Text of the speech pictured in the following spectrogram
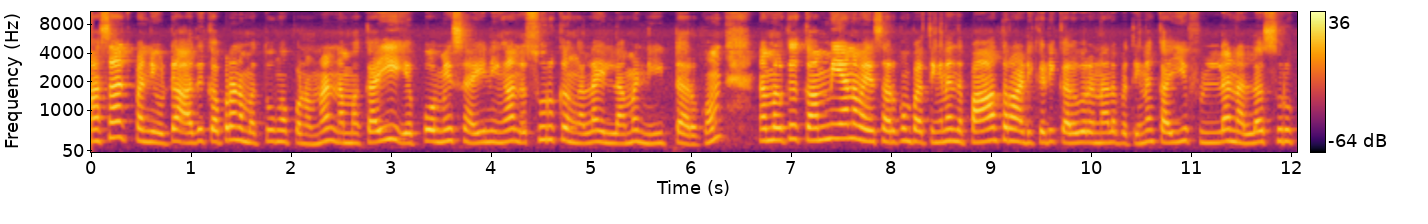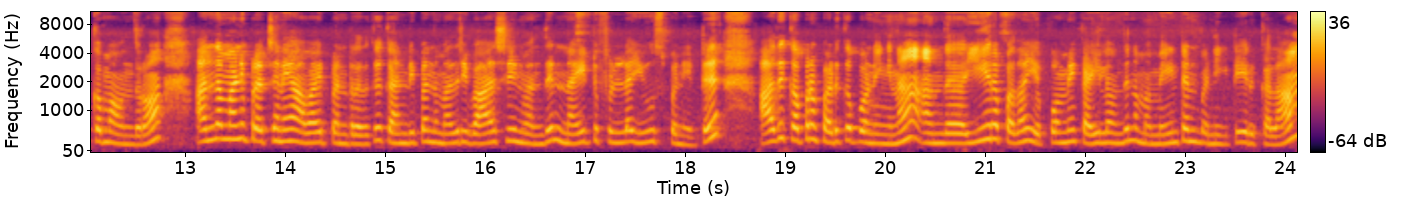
மசாஜ் பண்ணி விட்டு அதுக்கப்புறம் நம்ம தூங்க போனோம்னா நம்ம கை எப்போவுமே ஷைனிங்காக அந்த சுருக்கங்கள்லாம் இல்லாமல் நீட்டாக இருக்கும். நம்மளுக்கு கம்மியாக கம்மியான வயசாருக்கும் பார்த்தீங்கன்னா இந்த பாத்திரம் அடிக்கடி கழுவுறனால பார்த்தீங்கன்னா கை ஃபுல்லாக நல்லா சுருக்கமாக வந்துடும் அந்த மாதிரி பிரச்சனையை அவாய்ட் பண்ணுறதுக்கு கண்டிப்பாக இந்த மாதிரி வாஷ்லின் வந்து நைட்டு ஃபுல்லாக யூஸ் பண்ணிவிட்டு அதுக்கப்புறம் படுக்க போனீங்கன்னா அந்த ஈரப்பதம் எப்போவுமே கையில் வந்து நம்ம மெயின்டைன் பண்ணிக்கிட்டே இருக்கலாம்.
